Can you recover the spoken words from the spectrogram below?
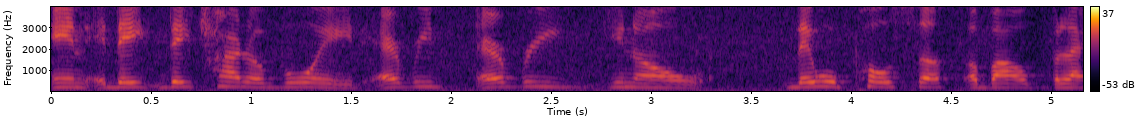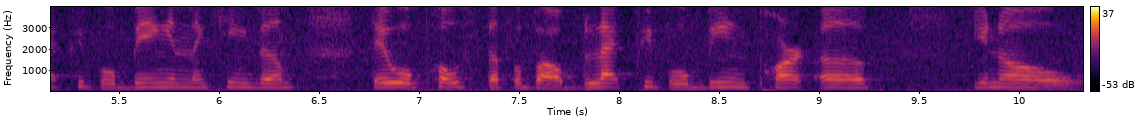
And they, they try to avoid every every you know they will post stuff about black people being in the kingdom. They will post stuff about black people being part of, you know,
